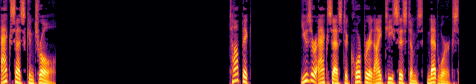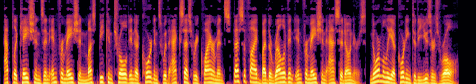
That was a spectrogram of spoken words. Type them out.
Access control User access to corporate IT systems, networks, applications and information must be controlled in accordance with access requirements specified by the relevant information asset owners, normally according to the user's role.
